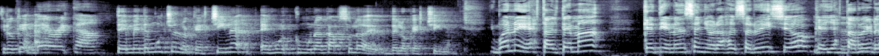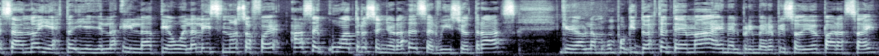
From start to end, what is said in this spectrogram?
creo que America. te mete mucho en lo que es China, es un- como una cápsula de, de lo que es China. Y bueno, y está el tema que tienen señoras de servicio, que ella está regresando y esta y ella la- y la tía abuela le dice, no, eso fue hace cuatro señoras de servicio atrás, que hablamos un poquito de este tema en el primer episodio de Parasite.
